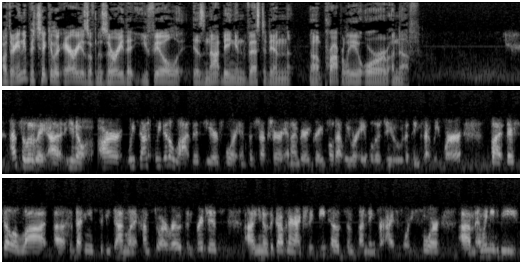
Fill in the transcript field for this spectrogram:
Are there any particular areas of Missouri that you feel is not being invested in uh, properly or enough? Absolutely. Uh, you know, our we've done we did a lot this year for infrastructure, and I'm very grateful that we were able to do the things that we were. But there's still a lot uh, that needs to be done when it comes to our roads and bridges. Uh, you know, the governor actually vetoed some funding for I-44, um, and we need to be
